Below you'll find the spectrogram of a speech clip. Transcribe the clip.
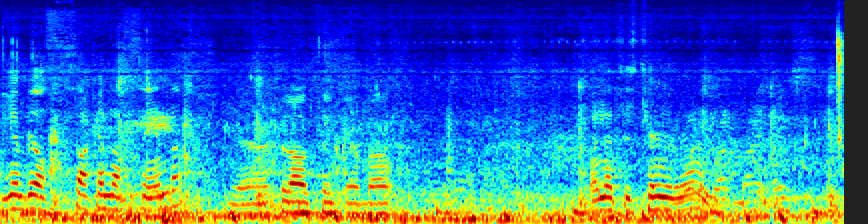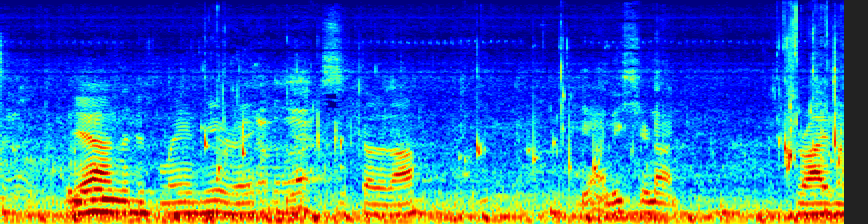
You gonna be able to suck enough sand up? Yeah, that's what I was thinking about. Why not just turn it around? Yeah, and then just land here, right? Just shut it off. Yeah, at least you're not. Driving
